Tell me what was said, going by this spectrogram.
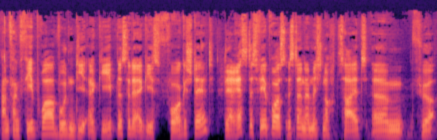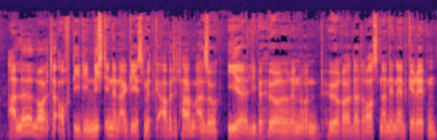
Anfang Februar wurden die Ergebnisse der AGs vorgestellt. Der Rest des Februars ist dann nämlich noch Zeit ähm, für alle Leute, auch die, die nicht in den AGs mitgearbeitet haben, also ihr, liebe Hörerinnen und Hörer da draußen an den Endgeräten,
